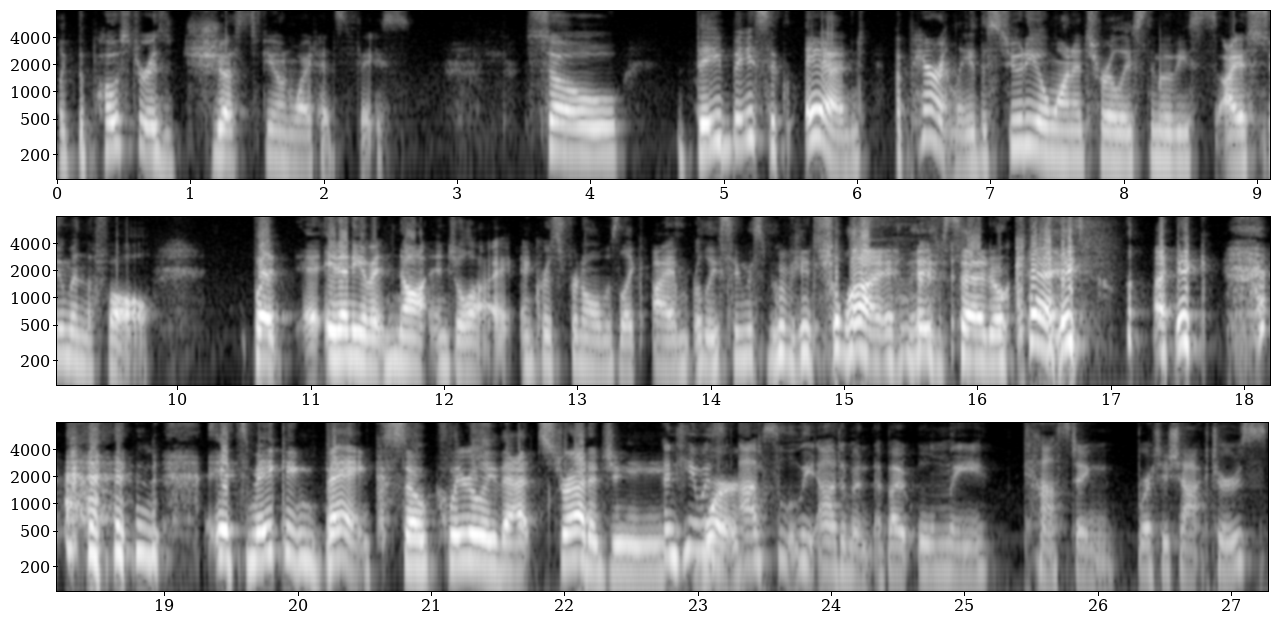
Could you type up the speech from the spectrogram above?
Like, the poster is just Fionn Whitehead's face. So they basically, and apparently the studio wanted to release the movie, I assume, in the fall but in any event, not in July. And Christopher Nolan was like, I am releasing this movie in July. And they've said, okay. like, and it's making bank. So clearly that strategy. And he was worked. absolutely adamant about only casting British actors.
